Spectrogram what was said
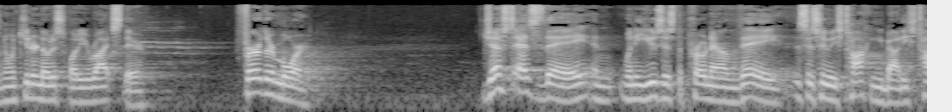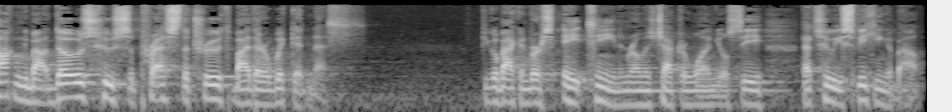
And I want you to notice what he writes there. Furthermore, just as they, and when he uses the pronoun they, this is who he's talking about. He's talking about those who suppress the truth by their wickedness. If you go back in verse 18 in Romans chapter 1, you'll see that's who he's speaking about.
